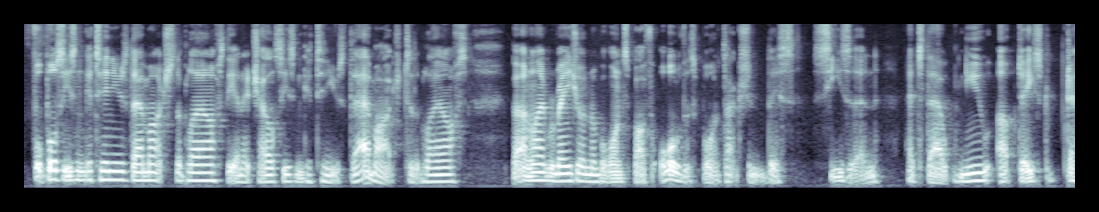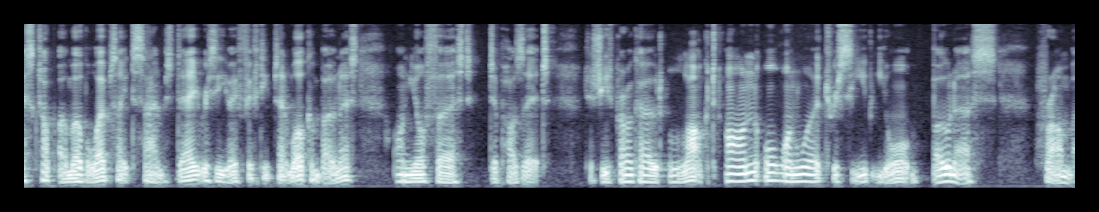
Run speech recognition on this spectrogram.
football season continues their march to the playoffs, the NHL season continues their march to the playoffs. BetOnline remains your number one spot for all of the sports action this season. Head to their new updated desktop or mobile website to sign up today. Receive a 50% welcome bonus on your first deposit. Just use promo code LOCKED ON or one word to receive your bonus from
